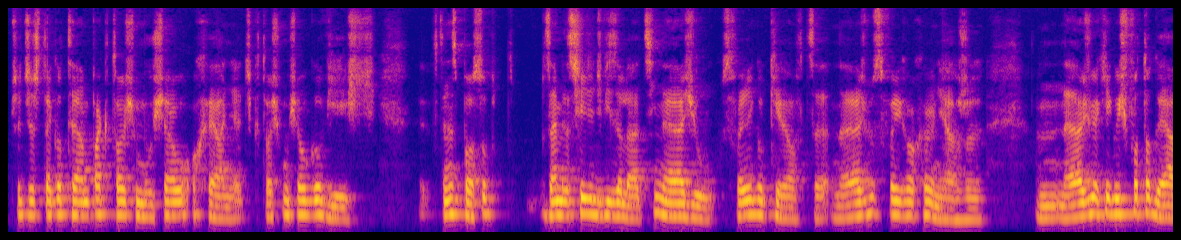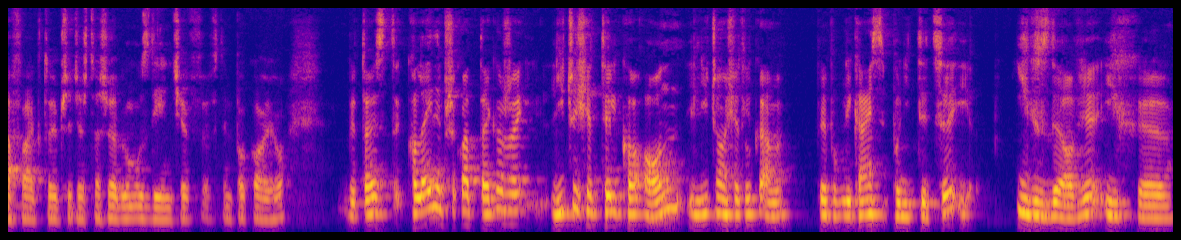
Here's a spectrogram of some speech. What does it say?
przecież tego Trumpa ktoś musiał ochraniać, ktoś musiał go wieść. W ten sposób, zamiast siedzieć w izolacji, naraził swojego kierowcę, naraził swoich ochroniarzy, naraził jakiegoś fotografa, który przecież też robił mu zdjęcie w, w tym pokoju to jest kolejny przykład tego, że liczy się tylko on liczą się tylko republikańscy politycy i ich zdrowie, ich, e,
